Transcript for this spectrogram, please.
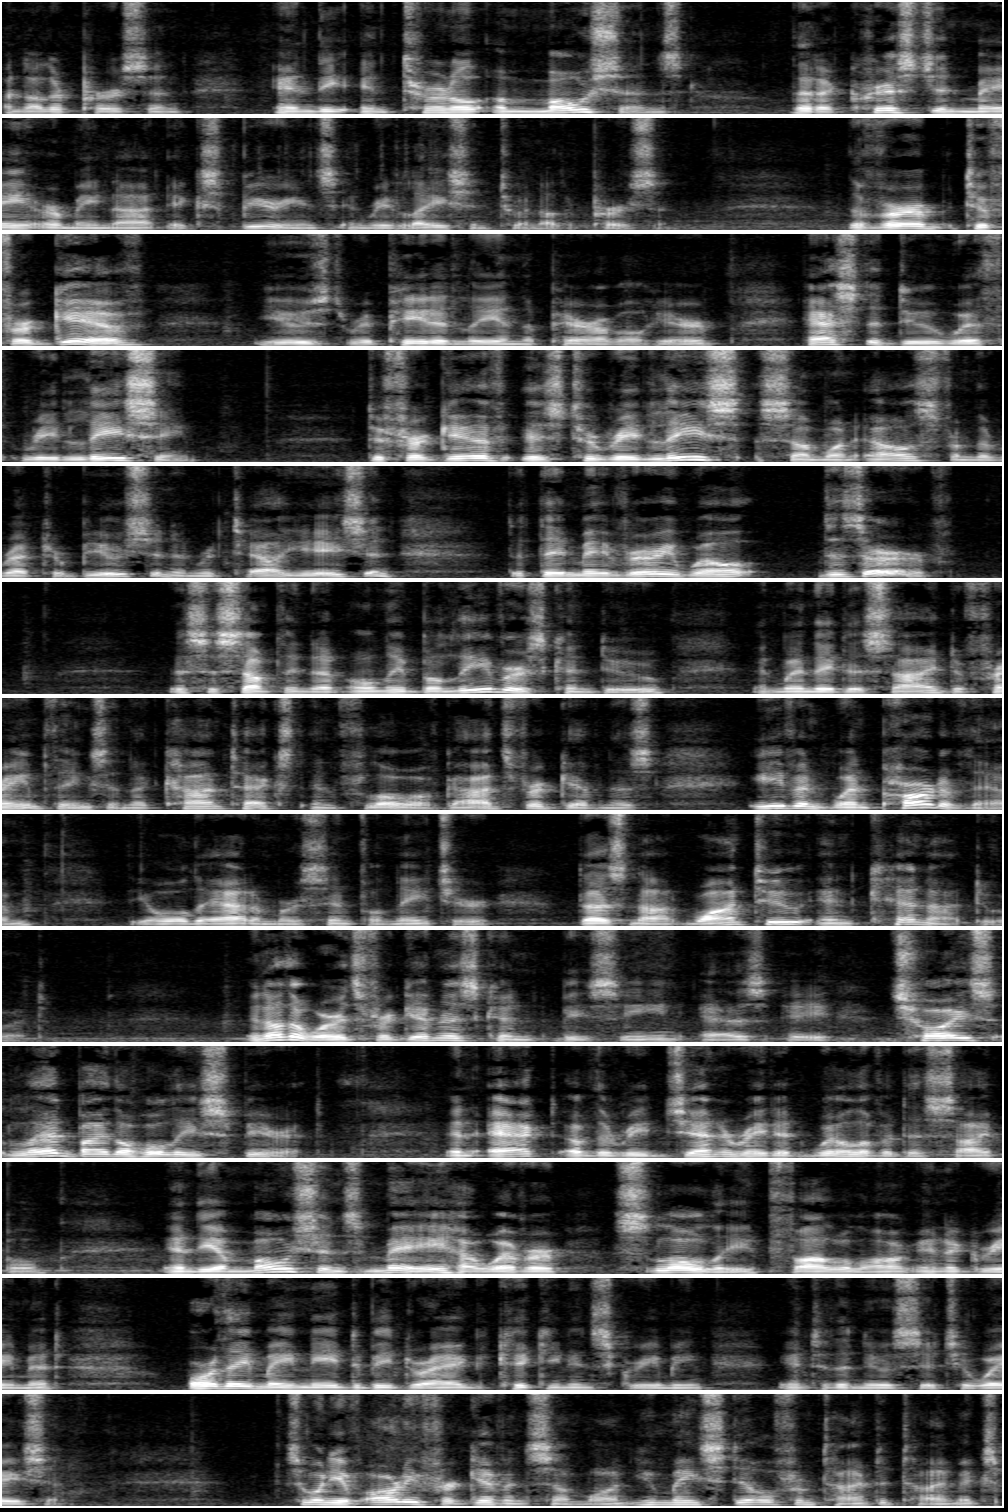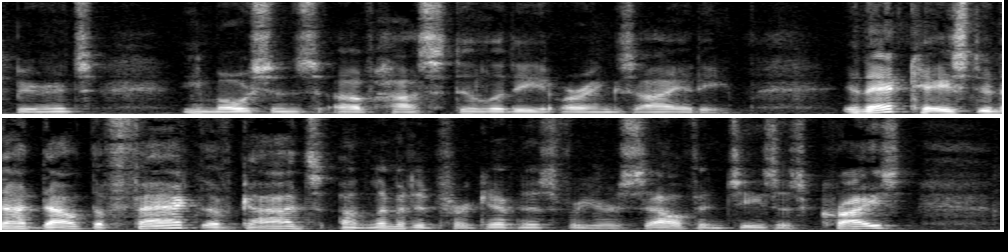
another person and the internal emotions that a Christian may or may not experience in relation to another person. The verb to forgive, used repeatedly in the parable here, has to do with releasing. To forgive is to release someone else from the retribution and retaliation that they may very well deserve. This is something that only believers can do, and when they decide to frame things in the context and flow of God's forgiveness, even when part of them, the old Adam or sinful nature, does not want to and cannot do it. In other words, forgiveness can be seen as a choice led by the Holy Spirit, an act of the regenerated will of a disciple, and the emotions may, however slowly, follow along in agreement, or they may need to be dragged kicking and screaming into the new situation. So, when you've already forgiven someone, you may still from time to time experience emotions of hostility or anxiety. In that case, do not doubt the fact of God's unlimited forgiveness for yourself in Jesus Christ,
